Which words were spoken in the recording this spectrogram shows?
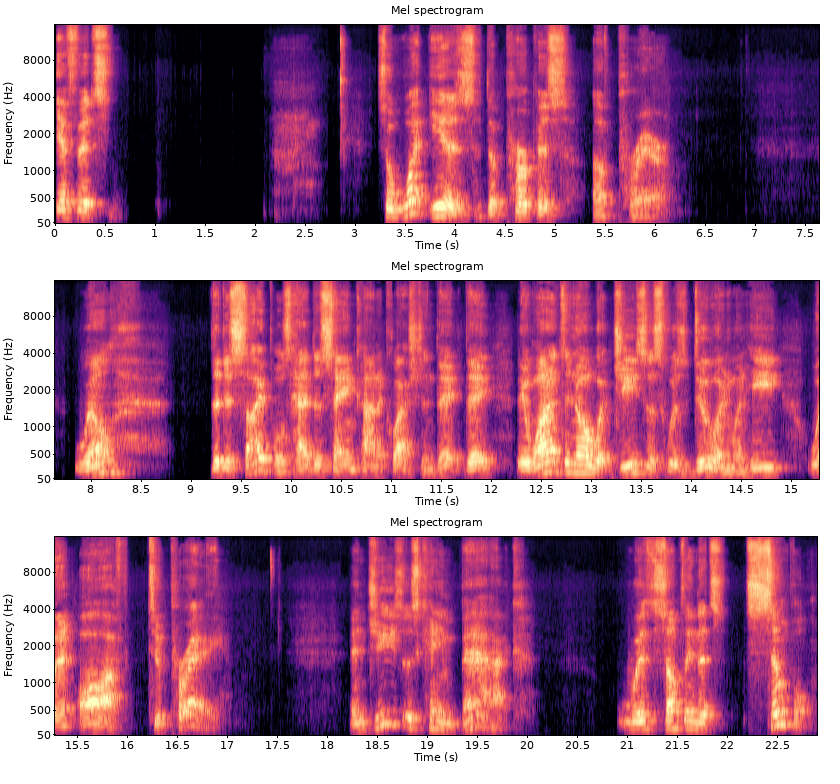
if it's. So, what is the purpose of prayer? Well, the disciples had the same kind of question. They, they, they wanted to know what Jesus was doing when he went off to pray. And Jesus came back with something that's simple.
